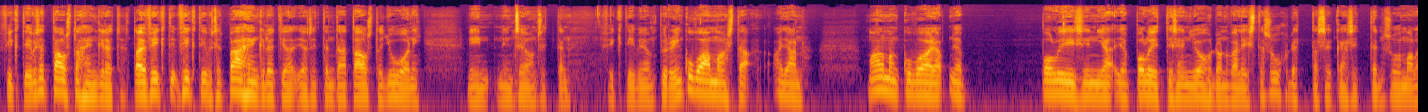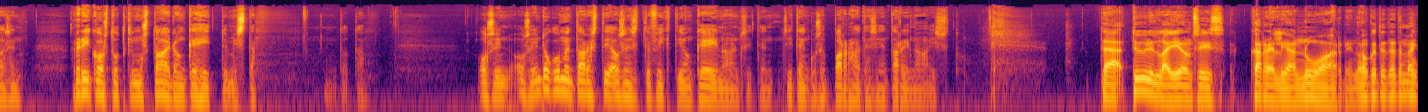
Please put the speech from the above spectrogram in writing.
fiktiiviset taustahenkilöt tai fikti, fiktiiviset päähenkilöt ja, ja sitten tämä taustajuoni, niin, niin se on sitten fiktiivinen. Pyrin kuvaamaan sitä ajan maailmankuvaa ja, ja poliisin ja, ja poliittisen johdon välistä suhdetta sekä sitten suomalaisen rikostutkimustaidon kehittymistä. Tota, osin, osin dokumentaarisesti ja osin sitten fiktion keinoin siten, siten kun se parhaiten siihen tarinaan istuu. Tämä tyylilaji on siis Karelia nuori. Niin onko tätä tämän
